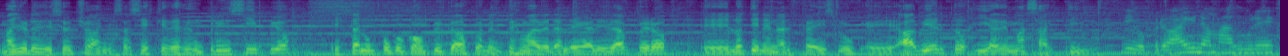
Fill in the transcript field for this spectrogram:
mayor de 18 años. Así es que desde un principio están un poco complicados con el tema de la legalidad, pero eh, lo tienen al Facebook eh, abierto y además activo. Digo, pero hay una madurez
